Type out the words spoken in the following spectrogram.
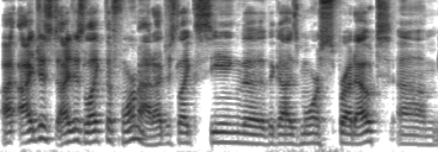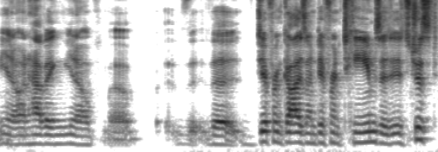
I, I just I just like the format. I just like seeing the the guys more spread out. Um, you know, and having you know uh, the, the different guys on different teams. It, it's just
